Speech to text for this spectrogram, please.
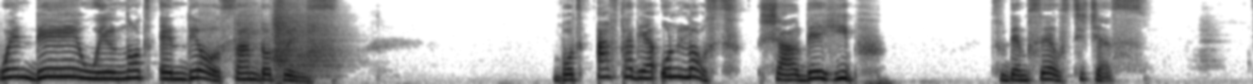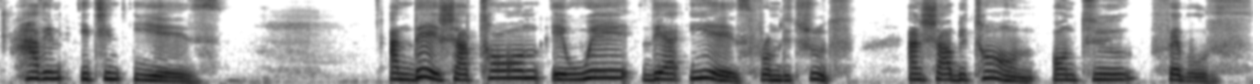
when they will not endure sound doctrines, but after their own lust shall they heap to themselves teachers, having itching ears. And they shall turn away their ears from the truth, and shall be turned unto fables.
